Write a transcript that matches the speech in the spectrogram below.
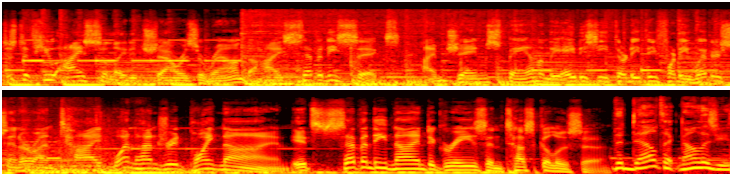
Just a few isolated showers around. The high 76. I'm James Spann on the ABC 3340 Weather Center on Tide 100.9. It's 79 degrees in Tuscaloosa. The Dell Technologies.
